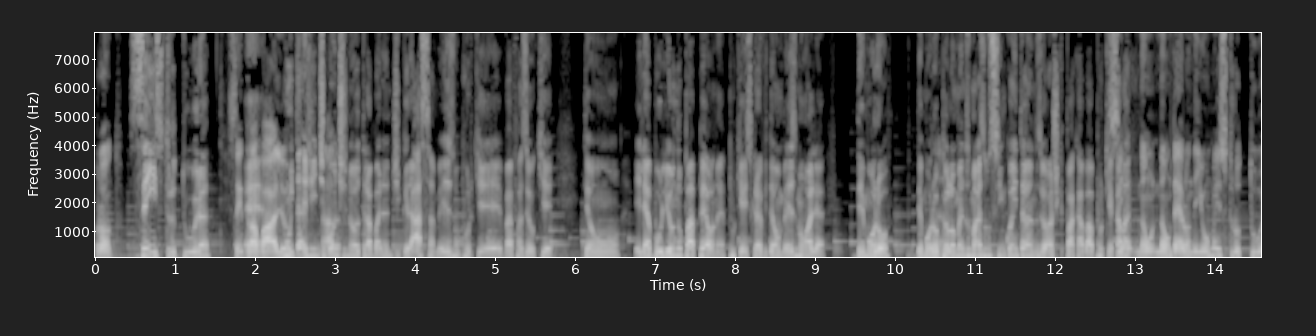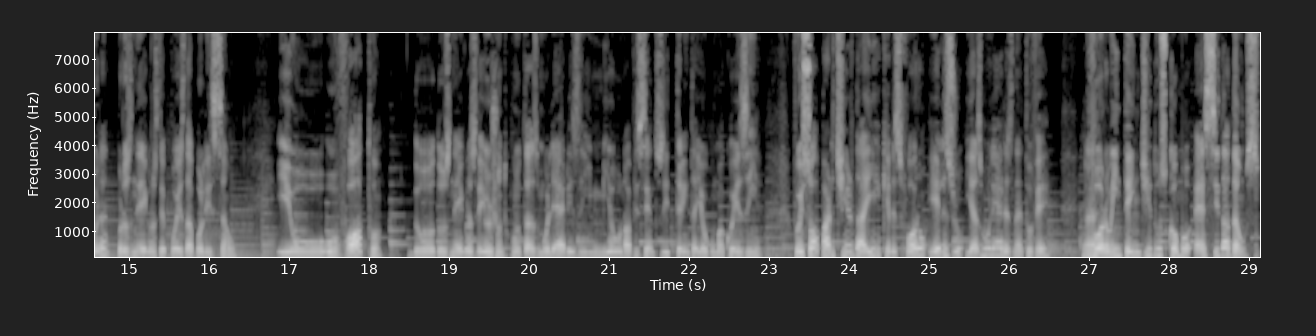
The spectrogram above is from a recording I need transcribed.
Pronto. Sem estrutura. Sem é, trabalho. Muita gente nada. continuou trabalhando de graça mesmo, porque vai fazer o quê? Então, ele aboliu no papel, né? Porque a escravidão mesmo, olha, demorou. Demorou É. pelo menos mais uns 50 anos, eu acho que pra acabar, porque Sim, aquela... não, não deram nenhuma estrutura para os negros depois da abolição. E o, o voto do- dos negros veio junto com o das mulheres em 1930 e alguma coisinha. Foi só a partir daí que eles foram, eles e as mulheres, né, tu vê, É. foram entendidos como é, cidadãos.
